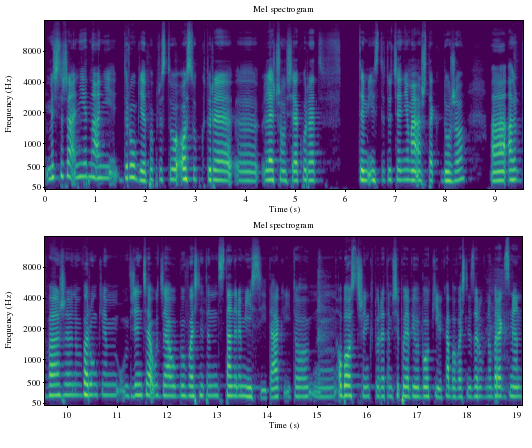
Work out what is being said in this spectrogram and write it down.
Myślę, że ani jedno, ani drugie. Po prostu osób, które leczą się akurat w tym instytucie nie ma aż tak dużo. A, a dwa, że no, warunkiem wzięcia udziału był właśnie ten stan remisji, tak? I to mm, obostrzeń, które tam się pojawiły, było kilka, bo właśnie zarówno brak zmian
